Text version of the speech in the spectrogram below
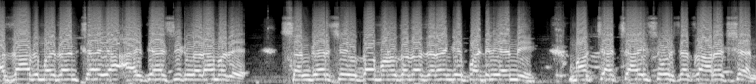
आझाद मैदानच्या या ऐतिहासिक लढ्यामध्ये संघर्ष योद्धा मनोदादा जरांगे पाटील यांनी मागच्या चाळीस वर्षाचं आरक्षण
